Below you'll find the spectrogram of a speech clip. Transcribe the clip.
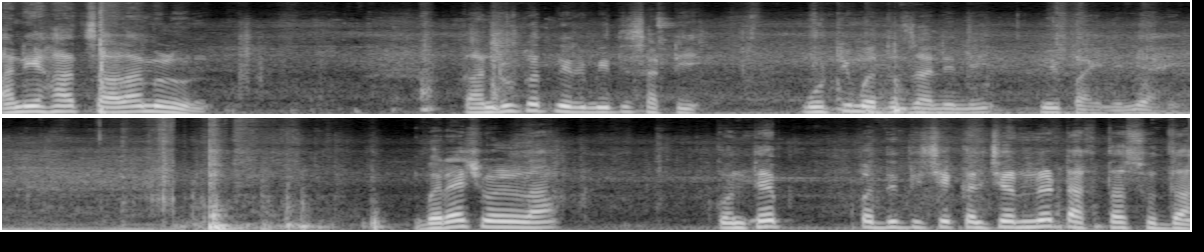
आणि हा चाळा मिळून गांडूळखत निर्मितीसाठी मोठी मदत झालेली मी पाहिलेली आहे. बऱ्याच वेळेला कोणत्या पद्धतीचे कल्चर न टाकता सुद्धा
